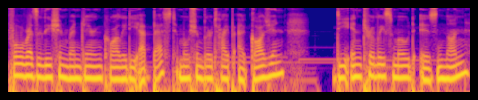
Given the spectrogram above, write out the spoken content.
full resolution rendering quality at best. Motion blur type at Gaussian. The interlace mode is none.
